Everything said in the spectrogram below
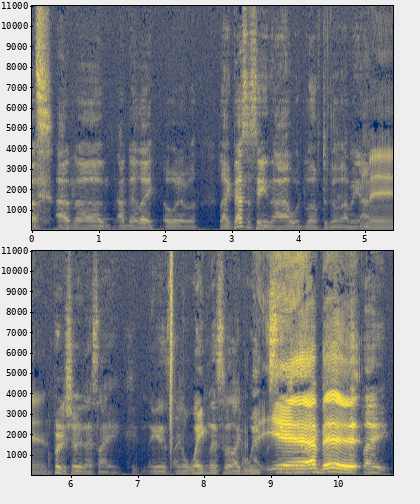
What? Yeah, out in uh, out in L.A. or whatever. Like that's a scene that I would love to go. I mean, I, Man. I'm pretty sure that's like it's like a waiting list for like weeks. Yeah, I bet. Like,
